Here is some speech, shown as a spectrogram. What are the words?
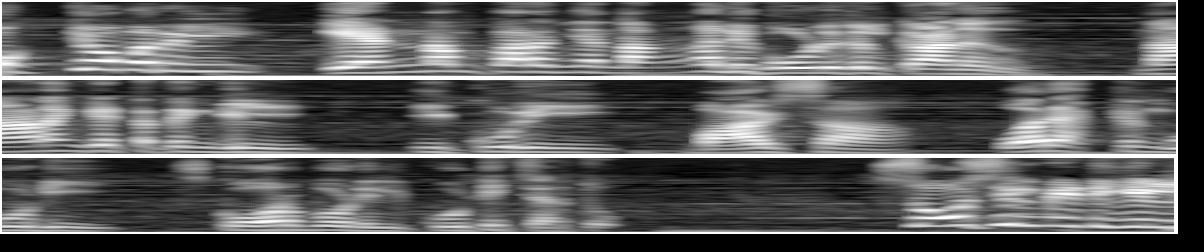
ഒക്ടോബറിൽ എണ്ണം പറഞ്ഞ നാല് ഗോളുകൾക്കാണ് നാണം കെട്ടതെങ്കിൽ ഇക്കുറി ബാഴ്സ ഒരക്കം കൂടി സ്കോർ ബോർഡിൽ കൂട്ടിച്ചേർത്തു. സോഷ്യൽ മീഡിയയിൽ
